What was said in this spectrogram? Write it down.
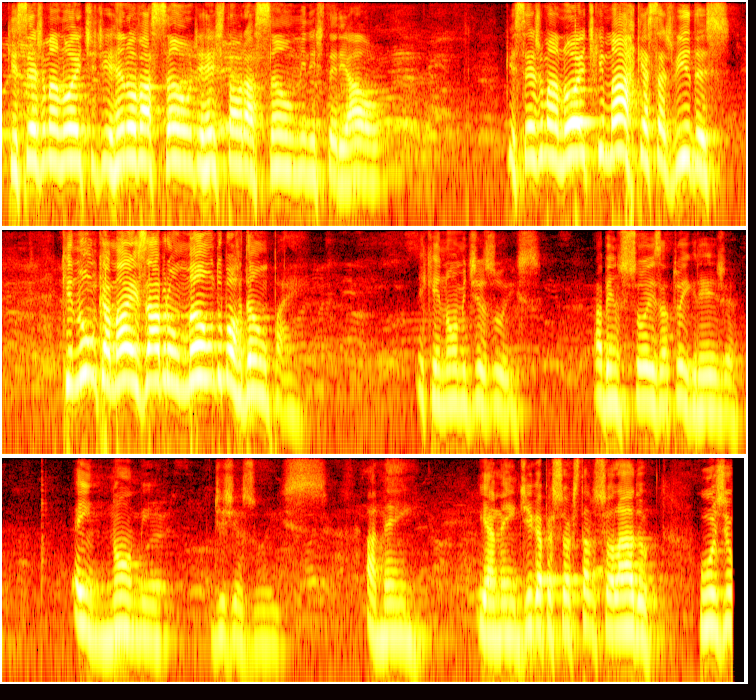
Que seja uma noite de renovação, de restauração ministerial. Que seja uma noite que marque essas vidas, que nunca mais abram mão do bordão, Pai. E que em nome de Jesus, abençoes a tua igreja, em nome de Jesus. Amém e amém. Diga à pessoa que está do seu lado, use o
